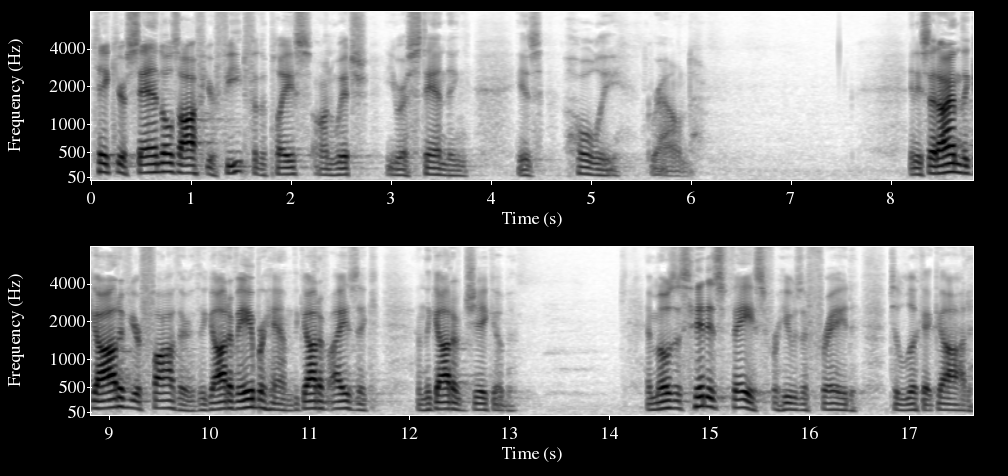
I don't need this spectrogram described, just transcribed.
Take your sandals off your feet, for the place on which you are standing is holy ground. And he said, I am the God of your father, the God of Abraham, the God of Isaac, and the God of Jacob. And Moses hid his face, for he was afraid to look at God.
